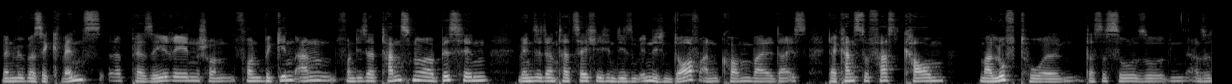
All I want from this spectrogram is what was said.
wenn wir über Sequenz äh, per se reden, schon von Beginn an, von dieser Tanznummer bis hin, wenn sie dann tatsächlich in diesem indischen Dorf ankommen, weil da ist, da kannst du fast kaum mal Luft holen. Das ist so, so, also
